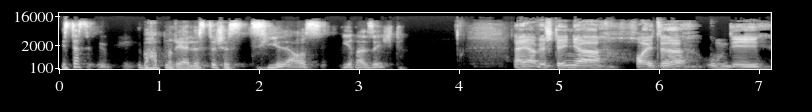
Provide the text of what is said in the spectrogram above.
Ist das überhaupt ein realistisches Ziel aus Ihrer Sicht? Naja, wir stehen ja heute um die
